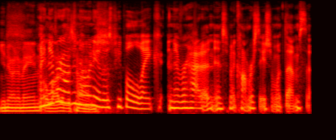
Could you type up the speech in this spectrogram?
You know what I mean? I A never got to the know any of those people. Like, never had an intimate conversation with them. So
